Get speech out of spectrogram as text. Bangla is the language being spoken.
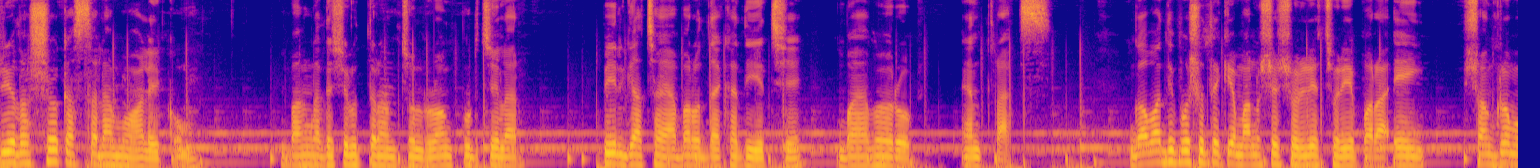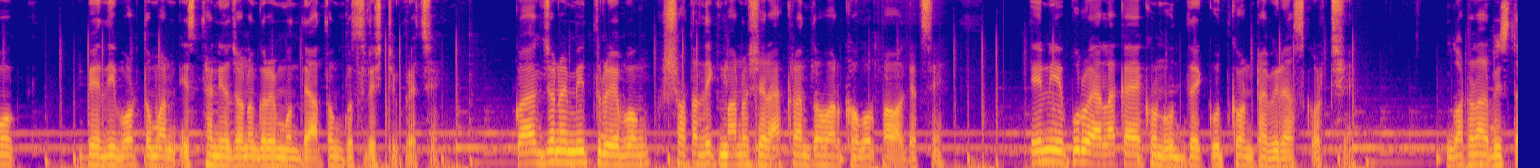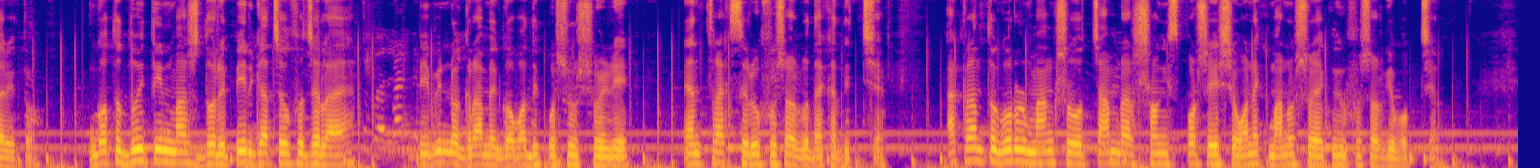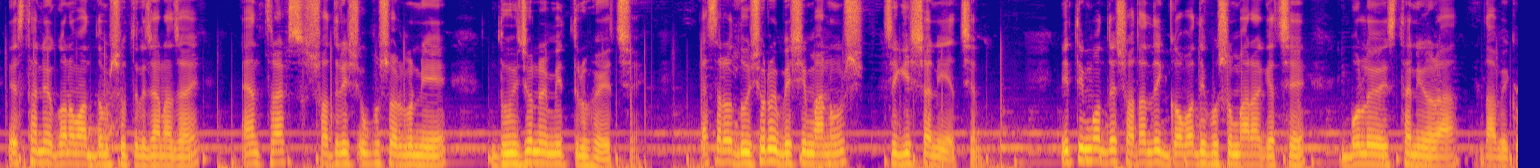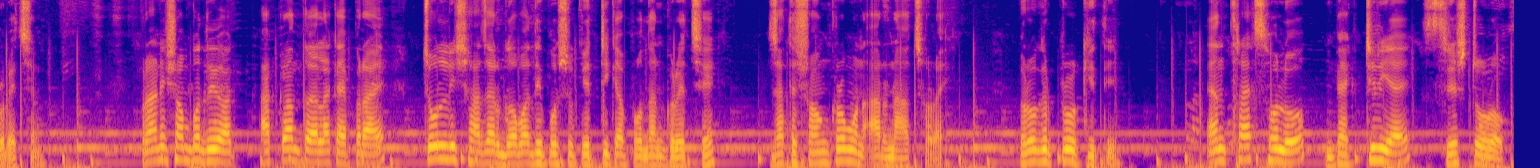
প্রিয় দর্শক, আসসালামু আলাইকুম। বাংলাদেশের উত্তরাঞ্চল, রংপুর জেলার পীরগাছায় আবারও দেখা দিয়েছে ভয়াবহ রোগ, অ্যান্থ্রাক্স। গবাদি পশু থেকে মানুষের শরীরে ছড়িয়ে পড়া এই সংক্রমক ব্যাধি বর্তমান স্থানীয় জনগণের মধ্যে আতঙ্ক সৃষ্টি করেছে। কয়েকজনের মৃত্যু এবং শতাধিক মানুষের আক্রান্ত হওয়ার খবর পাওয়া গেছে। এ নিয়ে পুরো এলাকায় এখন উদ্বেগ উৎকণ্ঠা বিরাজ করছে। ঘটনার বিস্তারিত। গত দুই তিন মাস ধরে পীরগাছা উপজেলায় বিভিন্ন গ্রামে গবাদি পশুর শরীরে অ্যানথ্রাক্সের উপসর্গ দেখা দিচ্ছে। আক্রান্ত গরুর মাংস ও চামড়ার সংস্পর্শে এসে অনেক মানুষও একই উপসর্গে ভুগছেন। স্থানীয় গণমাধ্যম সূত্রে জানা যায়, অ্যানথ্রাক্স সদৃশ উপসর্গ নিয়ে দুইজনের মৃত্যু হয়েছে। এছাড়াও দুইশোরও বেশি মানুষ চিকিৎসা নিয়েছেন। ইতিমধ্যে শতাধিক গবাদি পশু মারা গেছে বলেও স্থানীয়রা দাবি করেছেন। প্রাণী সম্পদ বিভাগ আক্রান্ত এলাকায় প্রায় চল্লিশ হাজার গবাদি পশুকে টিকা প্রদান করেছে যাতে সংক্রমণ আর না ছড়ায়। রোগের প্রকৃতি। অ্যানথ্রাক্স হলো ব্যাকটেরিয়ায় শ্রেষ্ঠ রোগ।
